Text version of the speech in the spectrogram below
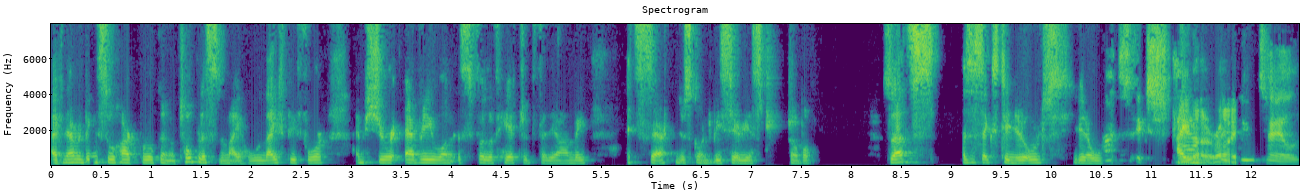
I've never been so heartbroken and hopeless in my whole life before. I'm sure everyone is full of hatred for the army. It's certain there's going to be serious trouble. So that's as a 16 year old, you know. That's extremely right. detail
